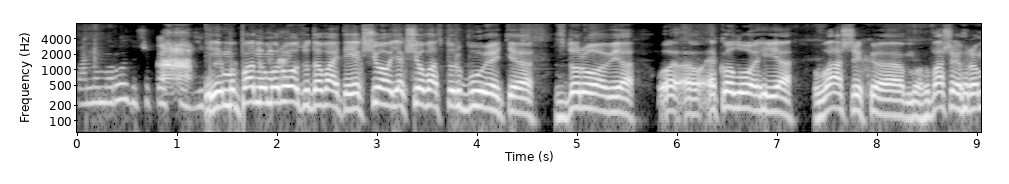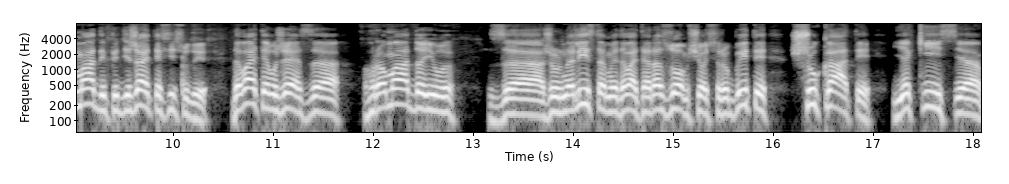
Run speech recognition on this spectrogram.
Пану Морозу, щоб Ага. під'їхав. І пану Морозу, давайте, якщо, якщо вас турбують е, здоров'я, о, екологія ваших, е, вашої громади, під'їжджайте всі сюди. Давайте вже з громадою, з е, журналістами, давайте разом щось робити, шукати якісь, е,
